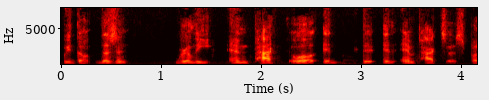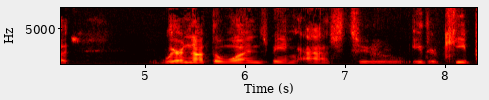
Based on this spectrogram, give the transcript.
we don't doesn't really impact. Well, it it, impacts us, but we're not the ones being asked to either keep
